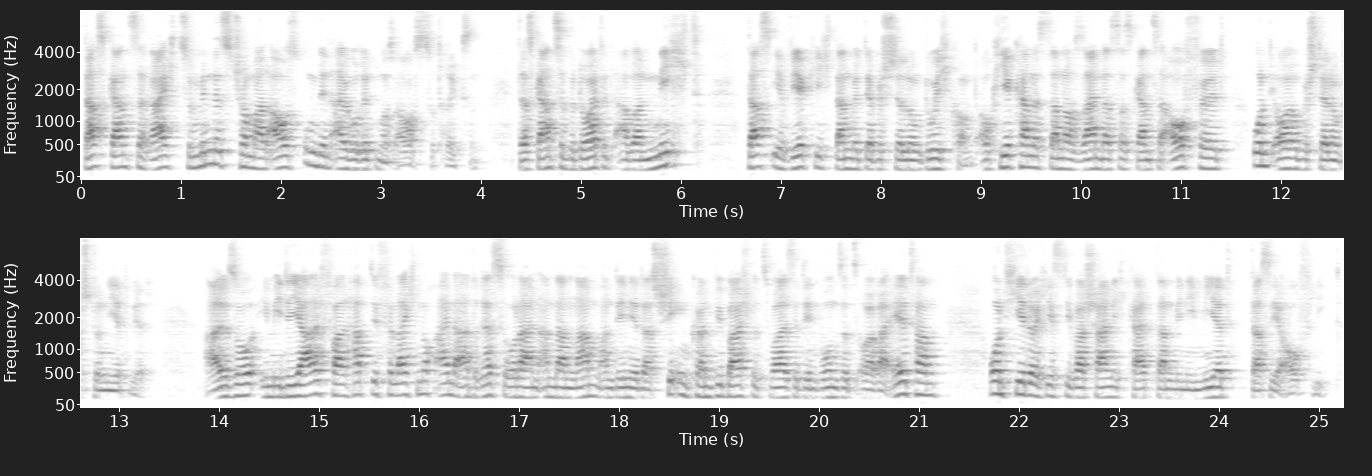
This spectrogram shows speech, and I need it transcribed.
Das Ganze reicht zumindest schon mal aus, um den Algorithmus auszutricksen. Das Ganze bedeutet aber nicht, dass ihr wirklich dann mit der Bestellung durchkommt. Auch hier kann es dann noch sein, dass das Ganze auffällt und eure Bestellung storniert wird. Also im Idealfall habt ihr vielleicht noch eine Adresse oder einen anderen Namen, an den ihr das schicken könnt, wie beispielsweise den Wohnsitz eurer Eltern. Und hierdurch ist die Wahrscheinlichkeit dann minimiert, dass ihr auffliegt.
